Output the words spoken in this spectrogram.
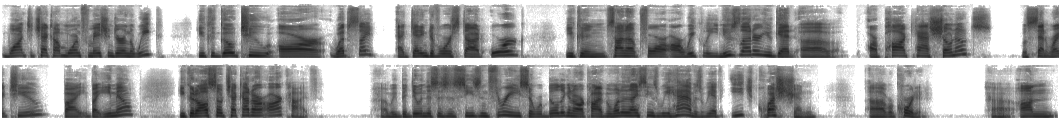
want to check out more information during the week, you could go to our website at gettingdivorced.org. You can sign up for our weekly newsletter. You get uh, our podcast show notes was sent right to you by by email. You could also check out our archive. Uh, we've been doing this. This is season three, so we're building an archive. And one of the nice things we have is we have each question uh, recorded uh, on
